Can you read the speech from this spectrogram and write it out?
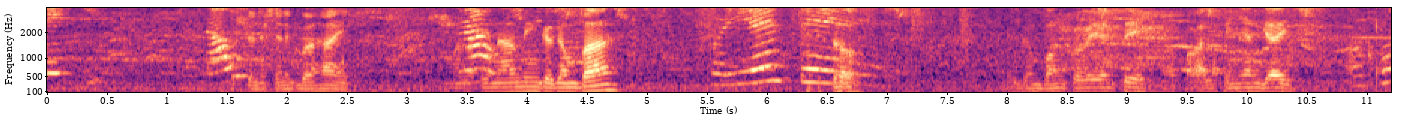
ekis. Now, Ito na siya nagbahay. Malaki naming gagamba. kuryente. Ito. Gagambang kuryente. Napakalaki niyan guys. Opo.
